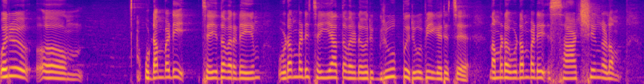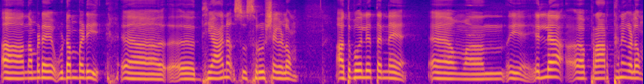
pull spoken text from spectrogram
ഒരു ഉടമ്പടി ചെയ്തവരുടെയും ഉടമ്പടി ചെയ്യാത്തവരുടെ ഒരു ഗ്രൂപ്പ് രൂപീകരിച്ച് നമ്മുടെ ഉടമ്പടി സാക്ഷ്യങ്ങളും നമ്മുടെ ഉടമ്പടി ധ്യാന ശുശ്രൂഷകളും അതുപോലെ തന്നെ എല്ലാ പ്രാർത്ഥനകളും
